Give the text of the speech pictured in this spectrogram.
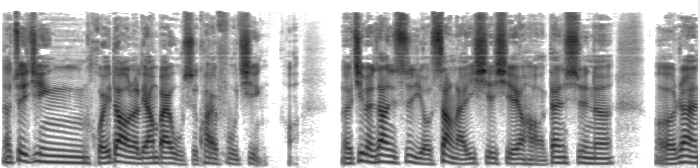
那最近回到了两百五十块附近，呃，基本上是有上来一些些哈，但是呢，呃，仍然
